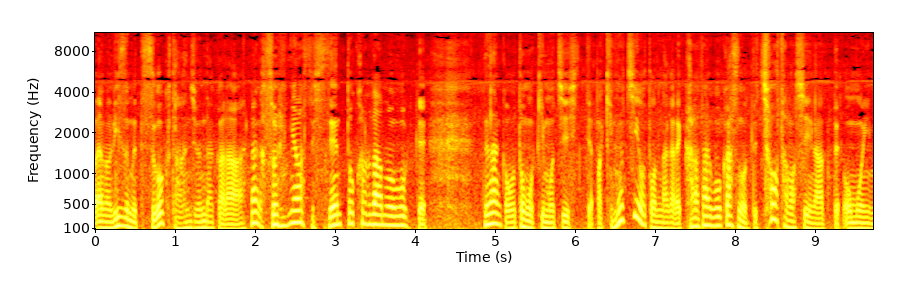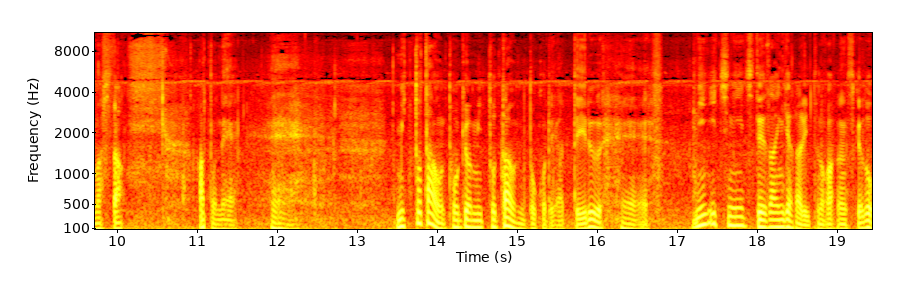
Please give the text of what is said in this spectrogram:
あのリズムってすごく単純だからなんかそれに合わせて自然と体も動いてでなんか音も気持ちいいしってやっぱ気持ちいい音の中で体を動かすのって超楽しいなって思いました。あとね、えーミッドタウン東京ミッドタウンのとこでやっている、えー2121デザインギャラリーっていうのがあるんですけど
